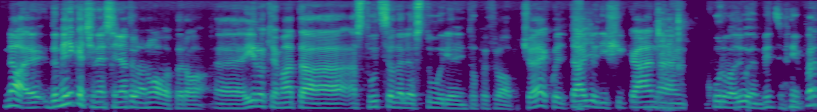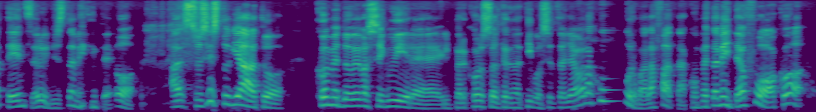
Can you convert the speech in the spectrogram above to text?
No, eh, domenica ce ne ha insegnato una nuova però, eh, io l'ho chiamata astuzia dalle Asturie in top e flop, cioè quel taglio di chicana in curva 2 in partenza, lui giustamente, oh, se si è studiato come doveva seguire il percorso alternativo se tagliava la curva, l'ha fatta completamente a fuoco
